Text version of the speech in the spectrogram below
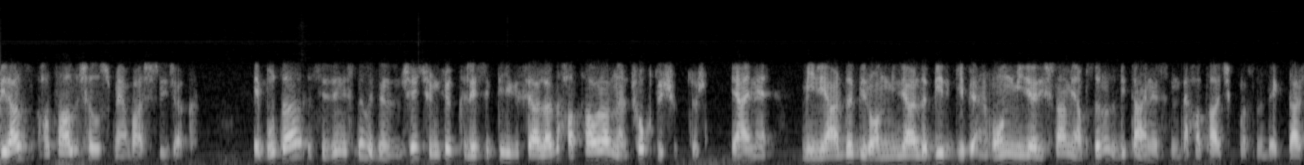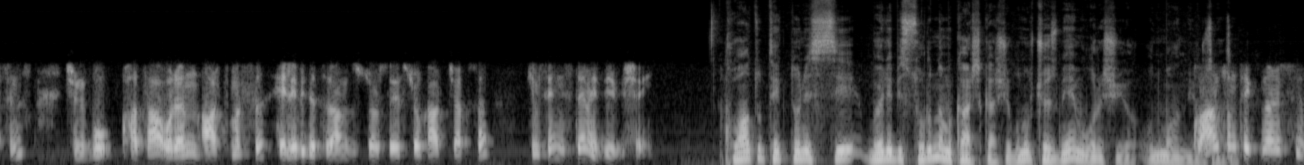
biraz hatalı çalışmaya başlayacak. E bu da sizin istemediğiniz bir şey çünkü klasik bilgisayarlarda hata oranları çok düşüktür. Yani milyarda bir, on milyarda bir gibi yani 10 milyar işlem yapsanız bir tanesinde hata çıkmasını beklersiniz. Şimdi bu hata oranının artması hele bir de transistör sayısı çok artacaksa kimsenin istemediği bir şey. Kuantum teknolojisi böyle bir sorunla mı karşı karşıya? Bunu çözmeye mi uğraşıyor? Onu mu anlıyorsun? Kuantum zaten? teknolojisi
